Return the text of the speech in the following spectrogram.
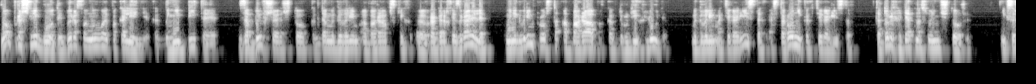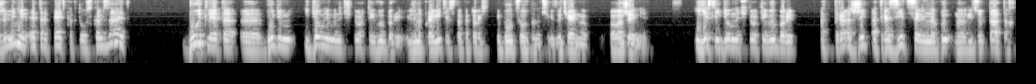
Но прошли годы, выросло новое поколение, как бы не забывшее, что когда мы говорим об арабских э, врагах Израиля, мы не говорим просто об арабах, как других людях. Мы говорим о террористах, о сторонниках террористов, которые хотят нас уничтожить. И, к сожалению, это опять как-то ускользает. Будет ли это, э, будем, идем ли мы на четвертые выборы или на правительство, которое и будет создано чрезвычайное положение. И если идем на четвертые выборы, отражить, отразится ли на, вы, на результатах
